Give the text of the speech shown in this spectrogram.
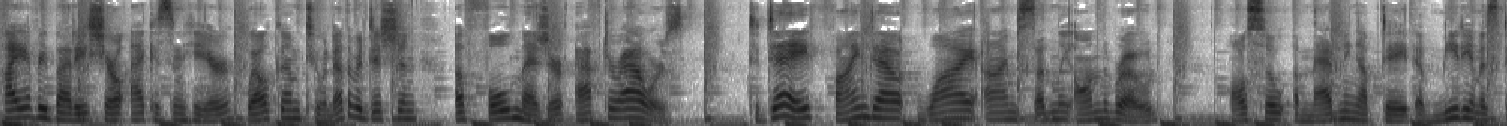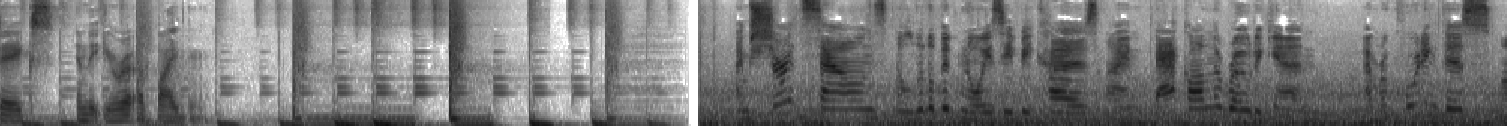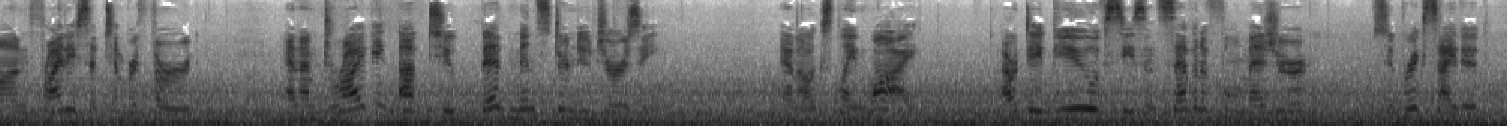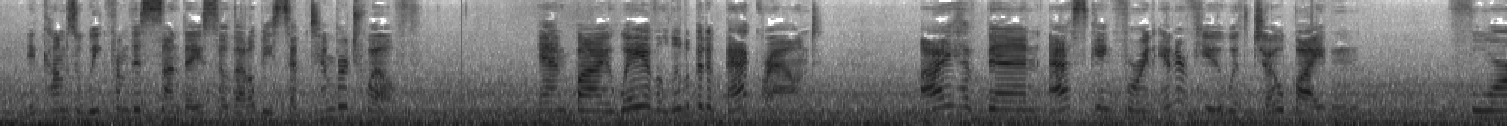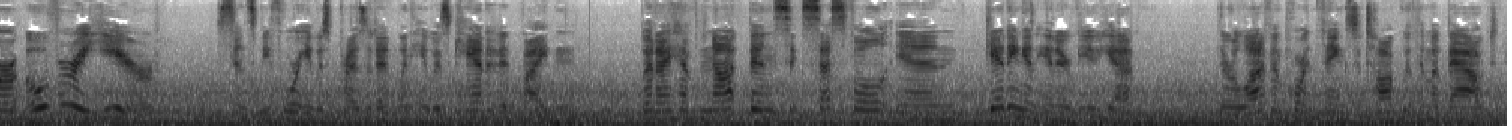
Hi, everybody. Sharyl Attkisson here. Welcome to another edition of Full Measure After Hours. Today, find out why I'm suddenly on the road. Also, a maddening update of media mistakes in the era of Biden. I'm sure it sounds a little bit noisy because I'm back on the road again. I'm recording this on Friday, September 3rd and I'm driving up to Bedminster, New Jersey. And I'll explain why. Our debut of season seven of Full Measure, super excited. It comes a week from this Sunday, so that'll be September 12th. And by way of a little bit of background, I have been asking for an interview with Joe Biden for over a year since before he was president, when he was candidate Biden but I have not been successful in getting an interview yet. There are a lot of important things to talk with him about,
